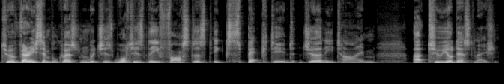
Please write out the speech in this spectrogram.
to a very simple question, which is what is the fastest expected journey time uh, to your destination.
